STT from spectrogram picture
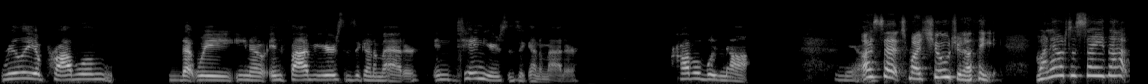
really a problem that we, you know, in five years, is it going to matter? In 10 years, is it going to matter? Probably not. Yeah. I say it to my children, I think, am I allowed to say that?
